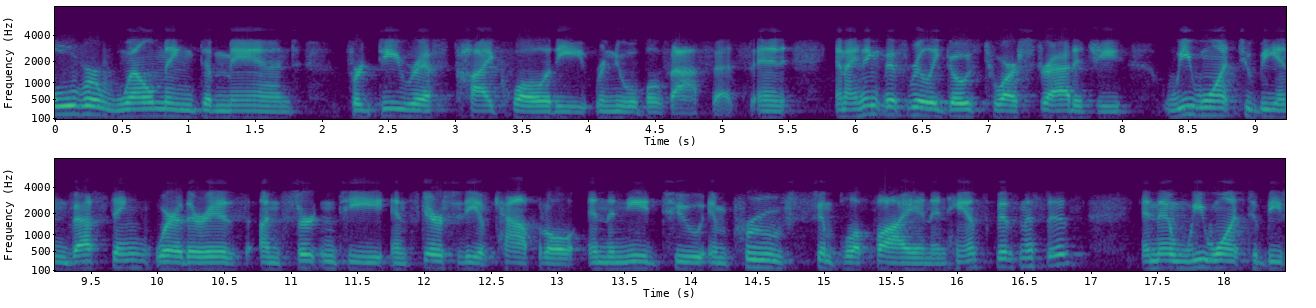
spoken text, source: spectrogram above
overwhelming demand for de-risked, high-quality renewables assets. And I think this really goes to our strategy. We want to be investing where there is uncertainty and scarcity of capital and the need to improve, simplify, and enhance businesses. And then we want to be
